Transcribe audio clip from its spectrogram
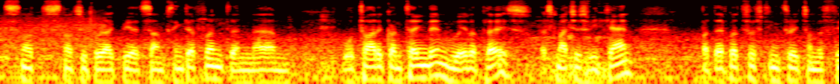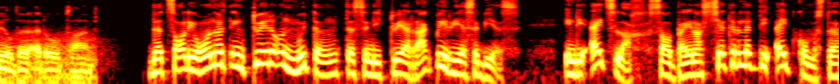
It's not it's not Super Rugby. It's something different, and um, we'll try to contain them, whoever plays, as much as we can. But they've got 15 threats on the field at, all times. Dit sal die 102de ontmoeting tussen die twee rugbyreëse wees en die uitslag sal byna sekerlik die uitkomste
